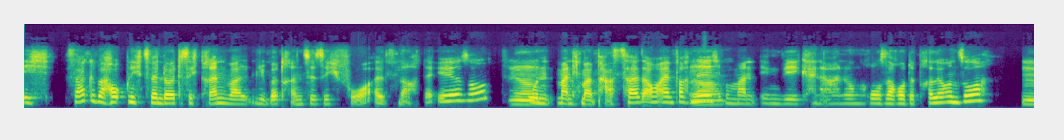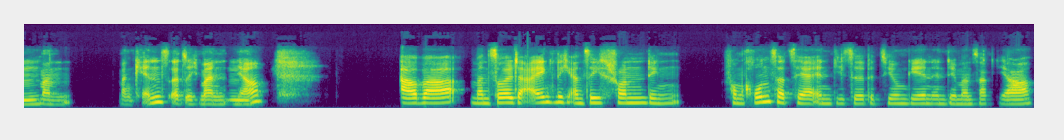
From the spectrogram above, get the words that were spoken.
Ich sage überhaupt nichts, wenn Leute sich trennen, weil lieber trennen sie sich vor als nach der Ehe so. ja. Und manchmal passt halt auch einfach Ja. nicht und man irgendwie, keine Ahnung, rosarote Brille und so. Mhm. Man, man kennt's, also ich meine, Mhm. ja. Aber man sollte eigentlich an sich schon den, vom Grundsatz her in diese Beziehung gehen, indem man sagt, ja,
